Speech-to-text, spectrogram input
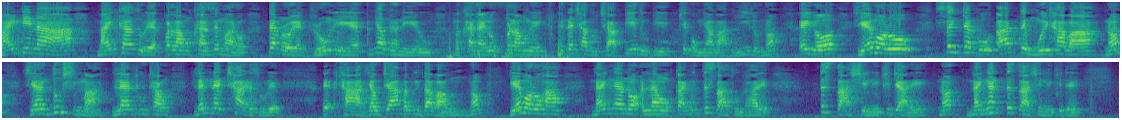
မိုင်းတင်နာကမိုင်းခန်းဆိုတဲ့ပလောင်ခံစစ်မှာတော့တက်မတော်ရဲ့ drone တွေရဲ့အမြောက်တန်းတွေကိုမခံနိုင်လို့ပလောင်တွေလက်လက်ချသူချပြေးသူပြေးဖြစ်ကုန်ကြပါပြီလို့နော်အဲ့တော့ရဲဘော်တို့စိတ်တက်ကိုအားသစ်မွေးထားပါနော်ရန်သူရှိမှာလမ်းထူထောင်လက်လက်ချရဆိုတဲ့အထာယောက်ျားမပိတတ်ပါဘူးနော်ရဲဘော်တို့ဟာနိုင်ငံတော်အလံကိုကင်ပြီးတစ္ဆာဆိုထားတဲ့တစ္ဆာရှင်တွေဖြစ်ကြတယ်နော်နိုင်ငံတစ္ဆာရှင်တွေဖြစ်တယ်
